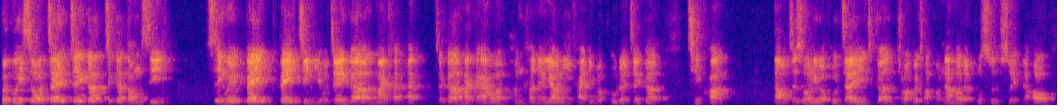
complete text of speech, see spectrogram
会不会说这这个这个东西是因为背背景有这个麦克呃这个麦克埃文很可能要离开利物浦的这个情况，导致说利物浦这个转会窗口那么的不顺遂，然后。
